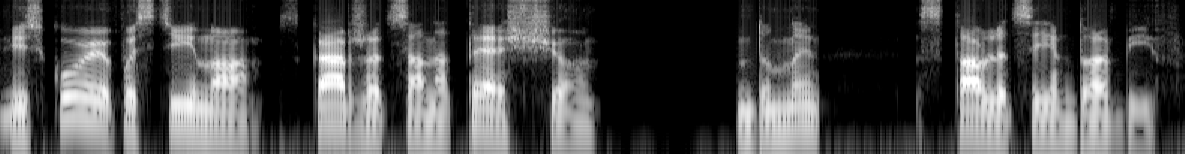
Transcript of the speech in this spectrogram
Військові постійно скаржаться на те, що до них ставляться як до рабів.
